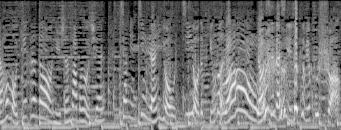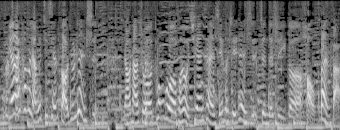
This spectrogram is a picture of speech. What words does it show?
然后某天看到女神发朋友圈，下面竟然有基友的评论，哇哦！然后现在心里就特别不爽，原来他们两个之前早就认识。然后他说，通过朋友圈看谁和谁认识，真的是一个好办法，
